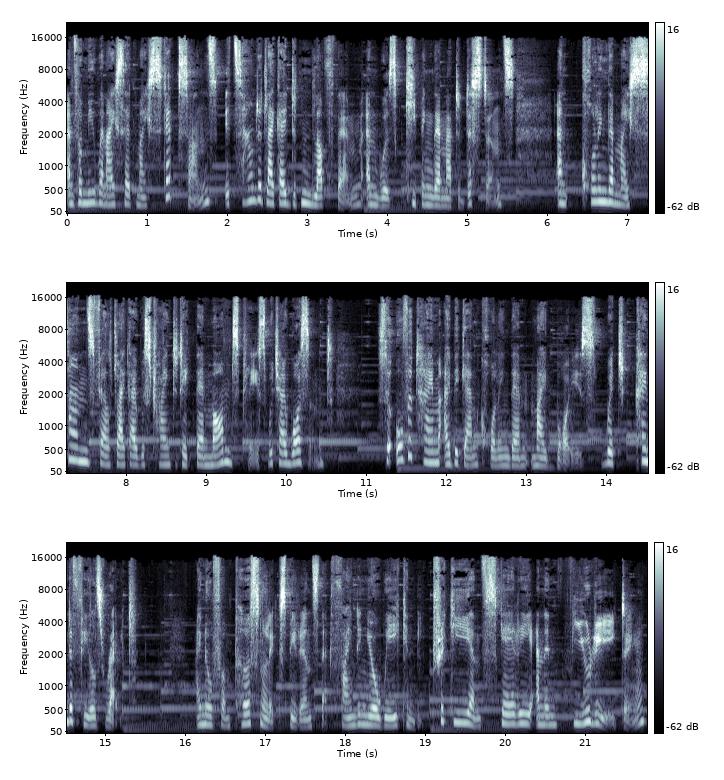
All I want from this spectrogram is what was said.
and for me, when I said my stepsons, it sounded like I didn't love them and was keeping them at a distance. And calling them my sons felt like I was trying to take their mom's place, which I wasn't. So over time, I began calling them my boys, which kind of feels right. I know from personal experience that finding your way can be tricky and scary and infuriating.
